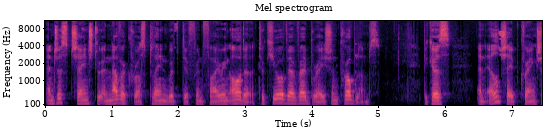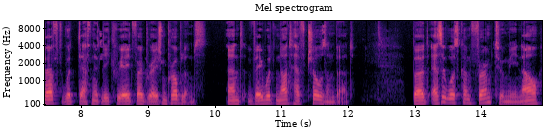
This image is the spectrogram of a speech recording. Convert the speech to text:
and just changed to another crossplane with different firing order to cure their vibration problems. Because an L-shaped crankshaft would definitely create vibration problems, and they would not have chosen that. But as it was confirmed to me now,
